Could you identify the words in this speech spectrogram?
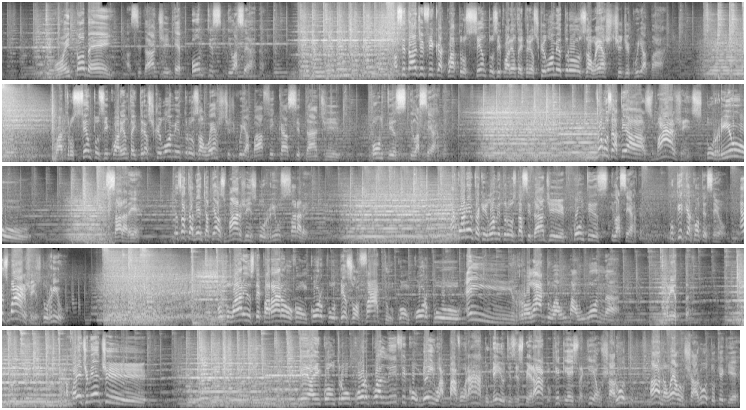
Muito bem, a cidade é Pontes e Lacerda. A cidade fica a 443 quilômetros a oeste de Cuiabá. 443 quilômetros a oeste de Cuiabá fica a cidade Pontes e Lacerda. Vamos até as margens do rio Sararé. Exatamente até as margens do rio Sararé. A 40 quilômetros da cidade Pontes e Lacerda. O que, que aconteceu? As margens do rio. Populares depararam com um corpo desovado, com um corpo enrolado a uma lona preta. Aparentemente, quem encontrou o corpo ali ficou meio apavorado, meio desesperado. O que, que é isso aqui? É um charuto? Ah, não é um charuto? O que, que é?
